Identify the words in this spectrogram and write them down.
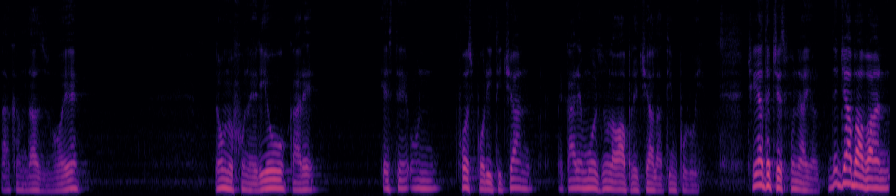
dacă îmi dați voie. Domnul Funeriu, care este un fost politician pe care mulți nu l-au apreciat la timpul lui. Și iată ce spunea el. Degeaba vă,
